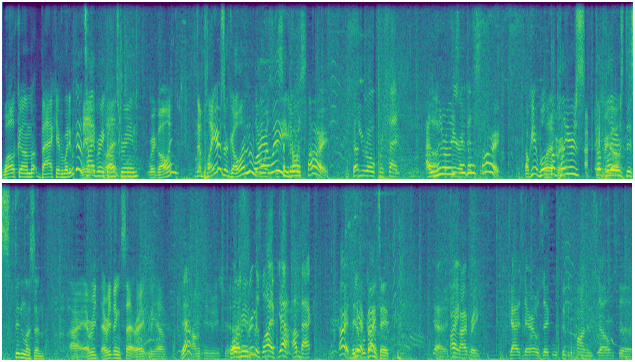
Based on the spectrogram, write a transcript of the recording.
Welcome back, everybody. We got a tiebreak on screen. We're going? The players are going. Why aren't was- we? Don't start. Zero percent. I uh, literally said don't start. Okay, well, Whatever. the players, Alright, the players, go. this didn't listen. All right, every everything's set, right? We have Yeah. commentators shit. Well, Well, I the mean- stream is live. Yeah, I'm back. All right, then Yeah, yeah, we're back. commentate. Yeah, it's All a right. tiebreak. Jazz Darrow, Zykles took it upon themselves to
